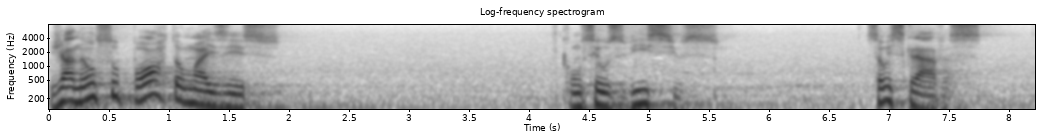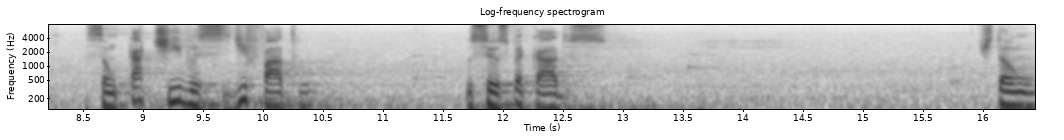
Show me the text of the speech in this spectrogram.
já não suportam mais isso. Com seus vícios. São escravas. São cativas, de fato, dos seus pecados estão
